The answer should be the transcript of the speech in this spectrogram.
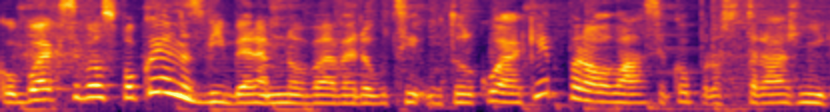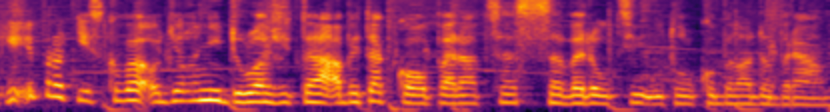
Kubo, jak jsi byl spokojen s výběrem nové vedoucí útulku? Jak je pro vás jako pro strážníky i pro tiskové oddělení důležité, aby ta kooperace s vedoucím útulku byla dobrá?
